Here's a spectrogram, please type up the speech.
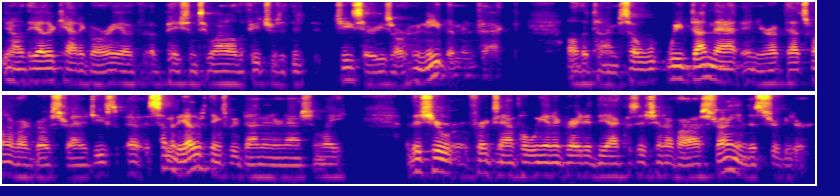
you know, the other category of, of patients who want all the features of the G series or who need them, in fact all the time. So we've done that in Europe. That's one of our growth strategies. Uh, some of the other things we've done internationally. This year, for example, we integrated the acquisition of our Australian distributor.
